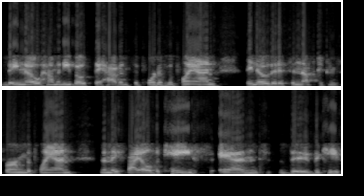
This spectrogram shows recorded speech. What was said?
They know how many votes they have in support of the plan. They know that it's enough to confirm the plan. Then they file the case, and the, the case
